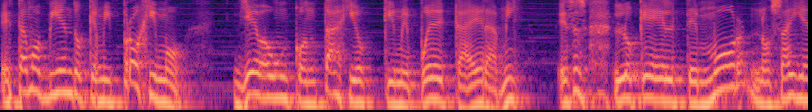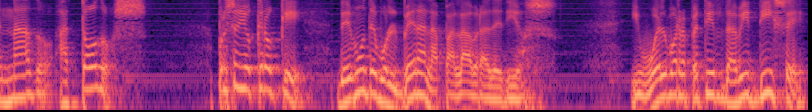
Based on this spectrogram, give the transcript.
estamos viendo que mi prójimo lleva un contagio que me puede caer a mí. Eso es lo que el temor nos ha llenado a todos. Por eso yo creo que debemos de volver a la palabra de Dios. Y vuelvo a repetir, David dice,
